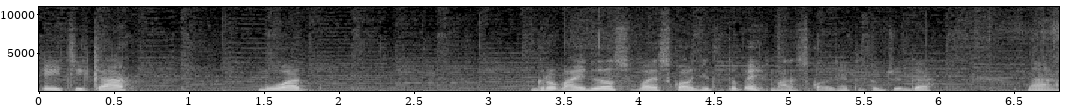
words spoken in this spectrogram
eh Chika buat grup idol supaya sekolahnya tutup. Eh malah sekolahnya tutup juga. Nah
